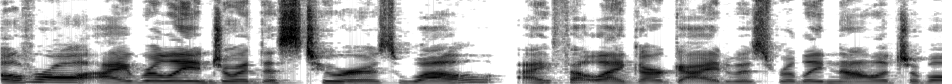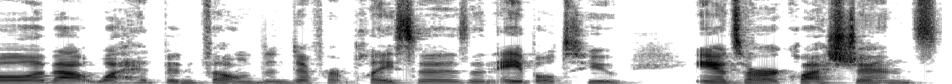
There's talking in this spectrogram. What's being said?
Overall, I really enjoyed this tour as well. I felt like our guide was really knowledgeable about what had been filmed in different places and able to answer our questions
